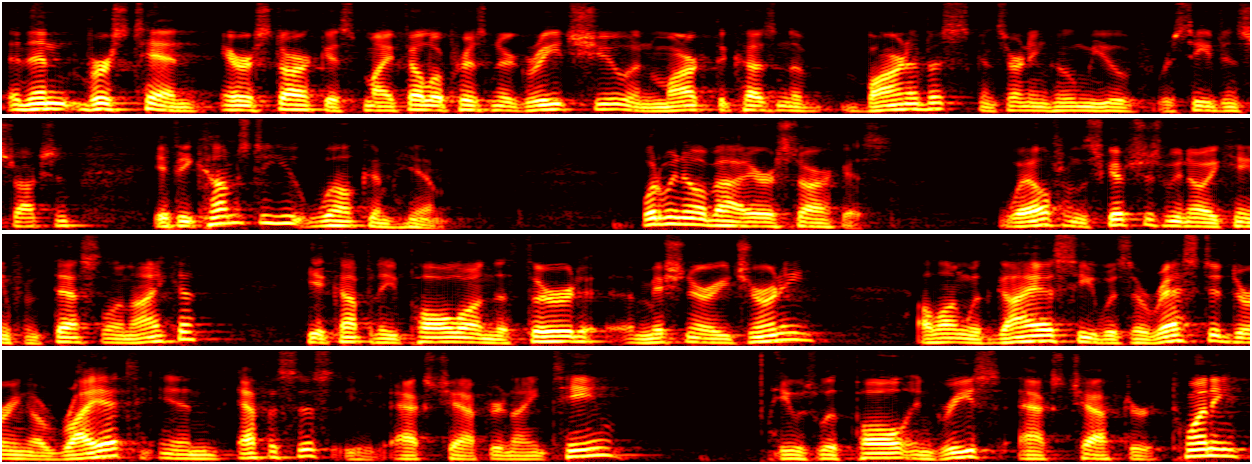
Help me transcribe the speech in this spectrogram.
And then verse 10 Aristarchus, my fellow prisoner, greets you, and Mark, the cousin of Barnabas, concerning whom you have received instruction. If he comes to you, welcome him. What do we know about Aristarchus? Well, from the scriptures, we know he came from Thessalonica. He accompanied Paul on the third missionary journey. Along with Gaius, he was arrested during a riot in Ephesus, Acts chapter 19. He was with Paul in Greece, Acts chapter 20.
